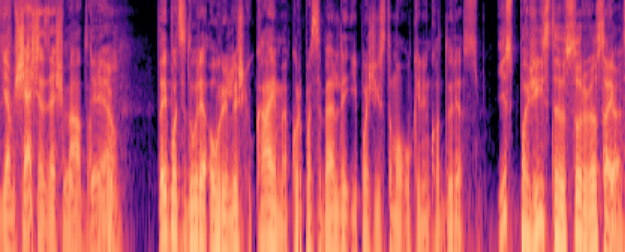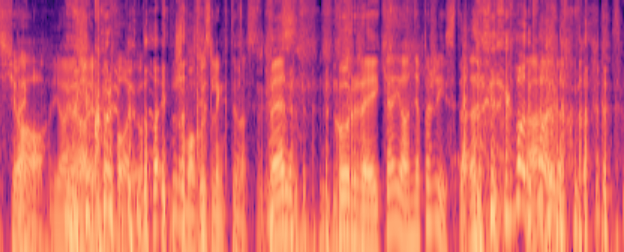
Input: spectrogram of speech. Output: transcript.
Jam 60 metų. Damn. Taip atsidūrė Auriliškių kaime, kur pasibeldė į pažįstamo ūkininko duris. Jis pažįsta visur viską. Jo, jo, jo, ir galvoju. Žmogus linktinas. Bet kur reikia, jo nepažįsta. Vat, vat.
